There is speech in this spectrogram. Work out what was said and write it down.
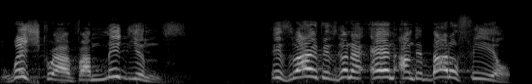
witchcraft and mediums. His life is going to end on the battlefield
